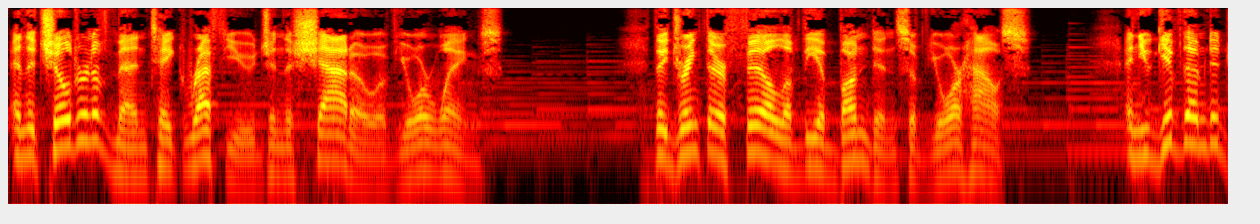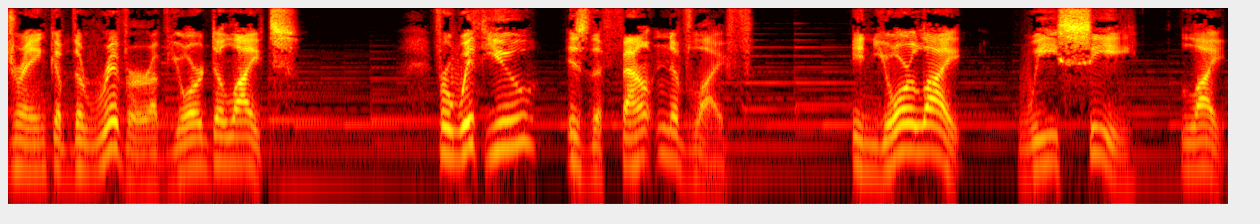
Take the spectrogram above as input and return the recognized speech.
And the children of men take refuge in the shadow of your wings. They drink their fill of the abundance of your house, and you give them to drink of the river of your delights. For with you is the fountain of life. In your light we see light.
